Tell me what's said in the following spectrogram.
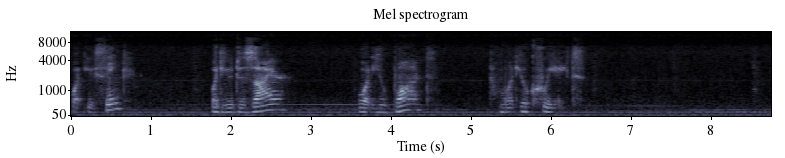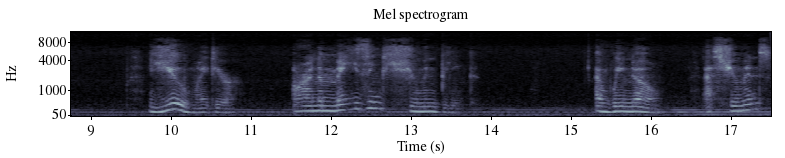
what you think, what you desire, what you want, and what you create. You, my dear, are an amazing human being. And we know as humans,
